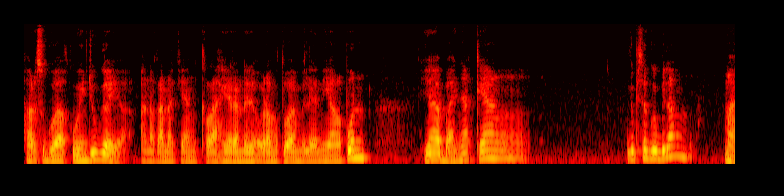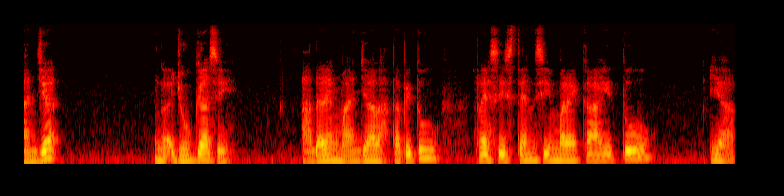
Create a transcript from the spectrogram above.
harus gue akuin juga ya anak-anak yang kelahiran dari orang tua milenial pun ya banyak yang gak bisa gue bilang manja. Nggak juga sih. Ada yang manja lah tapi tuh resistensi mereka itu ya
